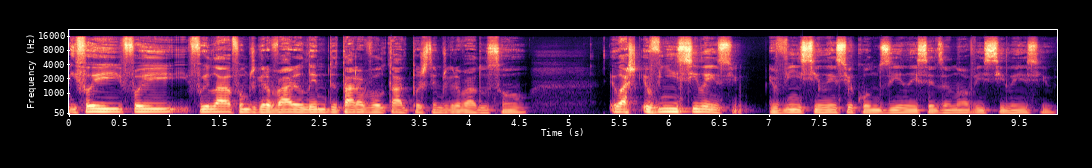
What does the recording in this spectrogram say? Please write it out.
E foi, foi, fui lá, fomos gravar. Eu lembro de estar a voltar depois de termos gravado o som. Eu acho que eu vim em silêncio. Eu vim em silêncio a conduzir na IC19 em silêncio,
